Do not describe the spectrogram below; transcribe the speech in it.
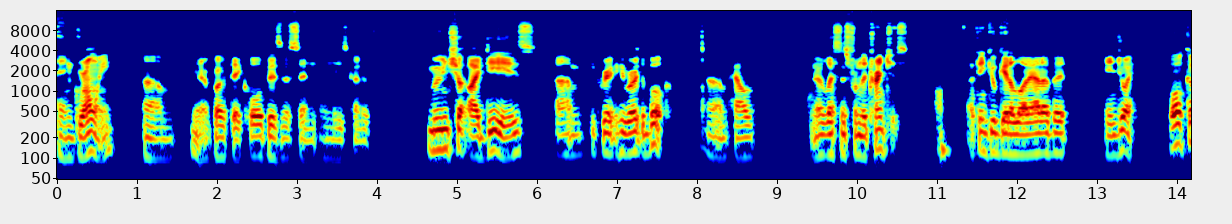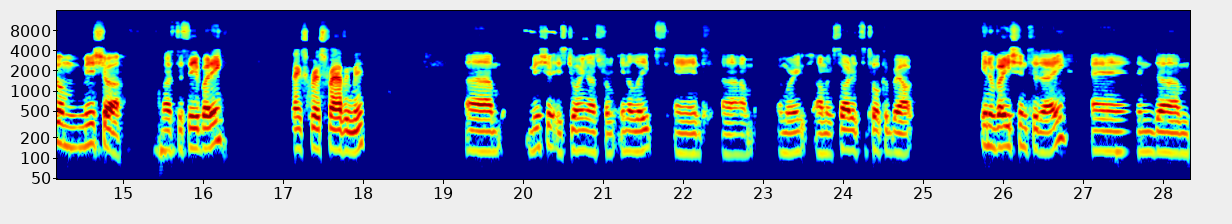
and growing, um, you know, both their core business and, and these kind of moonshot ideas, um, he he wrote the book, um, how, you know, lessons from the trenches. I think you'll get a lot out of it. Enjoy. Welcome, Misha. Nice to see you, buddy. Thanks, Chris, for having me. Um, Misha is joining us from InnoLeaps, and um, and we're, I'm excited to talk about innovation today, and um,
